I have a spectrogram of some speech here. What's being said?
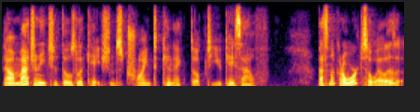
Now imagine each of those locations trying to connect up to UK South. That's not going to work so well, is it?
